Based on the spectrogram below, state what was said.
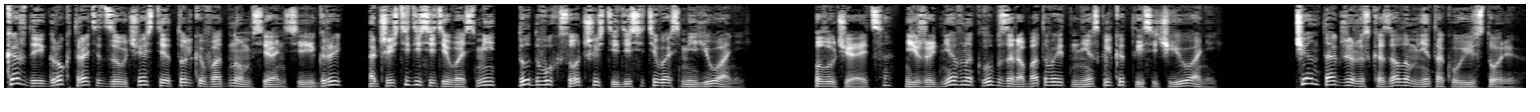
Каждый игрок тратит за участие только в одном сеансе игры от 68 до 268 юаней. Получается, ежедневно клуб зарабатывает несколько тысяч юаней. Чан также рассказала мне такую историю.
